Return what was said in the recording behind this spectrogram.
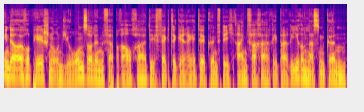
In der Europäischen Union sollen Verbraucher defekte Geräte künftig einfacher reparieren lassen können.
